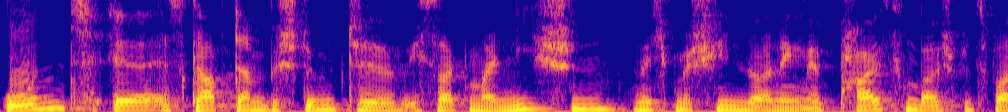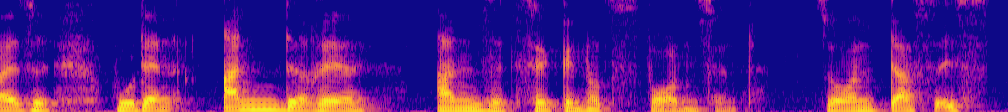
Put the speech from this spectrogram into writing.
Und äh, es gab dann bestimmte, ich sage mal Nischen, nicht Machine Learning mit Python beispielsweise, wo dann andere Ansätze genutzt worden sind. So, und das ist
